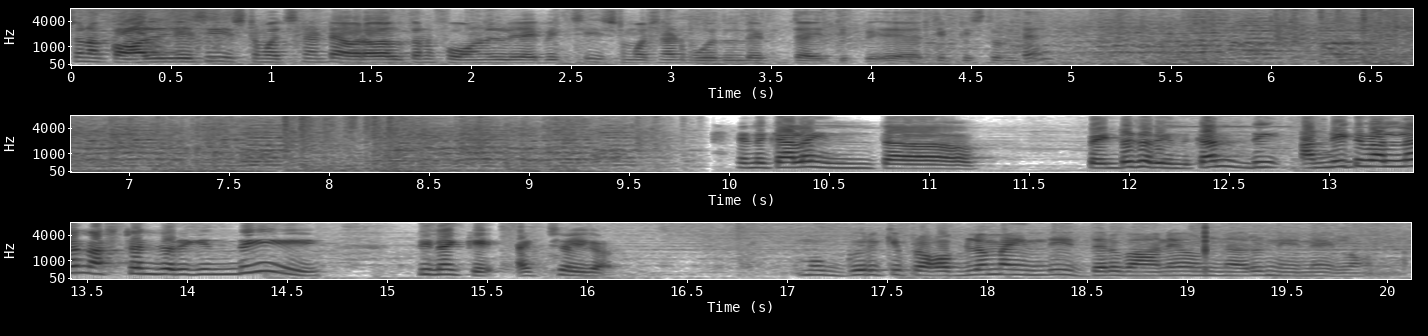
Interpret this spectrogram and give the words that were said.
సో నాకు కాల్ చేసి ఇష్టం వచ్చినట్టు ఎవరెవరితో ఫోన్లు చేయించి ఇష్టం వచ్చినట్టు బూతులు తిట్టి తిప్పి- తిట్టిస్తుంటే వెనకాల ఇంత పెంట జరిగింది. కానీ ది- అన్నిటి వల్ల నష్టం జరిగింది తినకే యాక్చువల్గా ముగ్గురికి ప్రాబ్లం అయింది ఇద్దరు బాగానే ఉన్నారు నేనే ఇలా ఉన్నా.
